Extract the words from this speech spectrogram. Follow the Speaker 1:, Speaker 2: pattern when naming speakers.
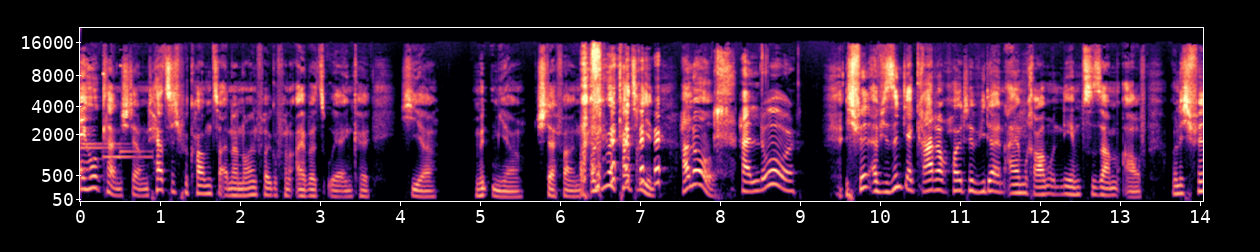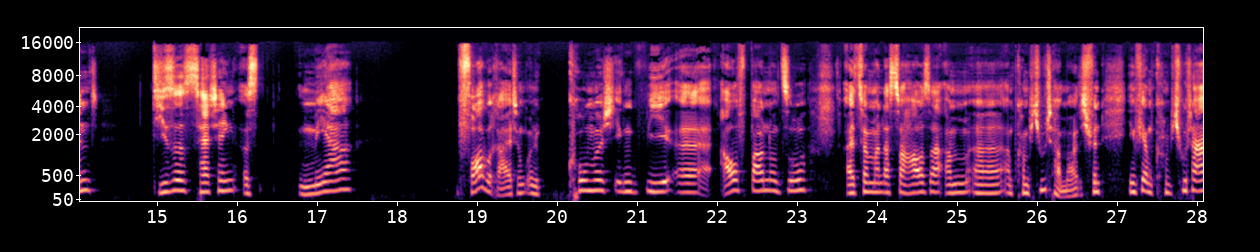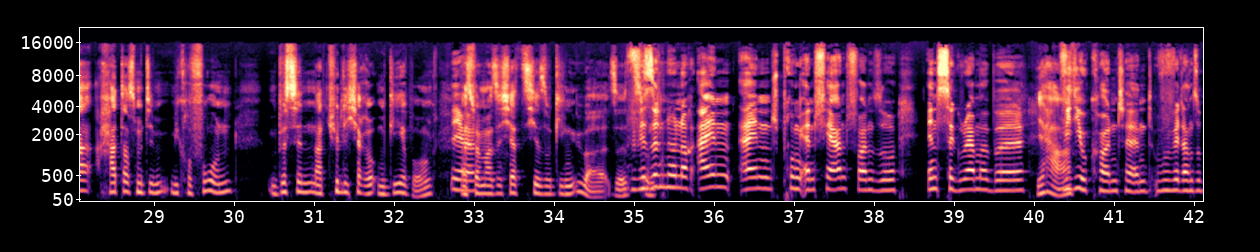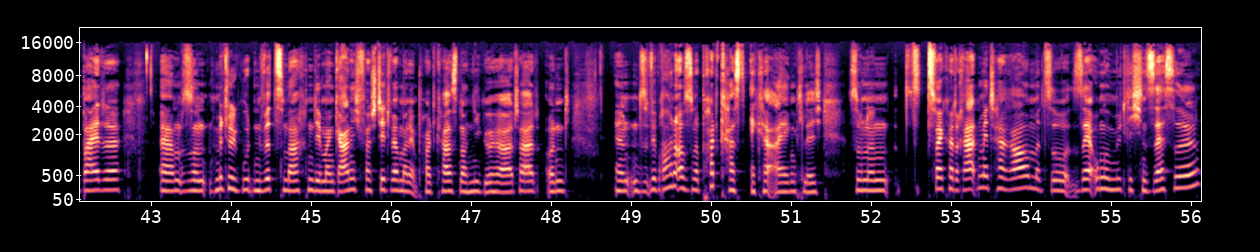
Speaker 1: Hey ho, kleine Sterne und herzlich willkommen zu einer neuen Folge von Alberts Urenkel hier mit mir, Stefan und mit Katrin. Hallo.
Speaker 2: Hallo.
Speaker 1: Ich finde, wir sind ja gerade heute wieder in einem Raum und nehmen zusammen auf. Und ich finde, dieses Setting ist mehr Vorbereitung und komisch irgendwie äh, aufbauen und so, als wenn man das zu Hause am, äh, am Computer macht. Ich finde, irgendwie am Computer hat das mit dem Mikrofon ein bisschen natürlichere Umgebung, ja. als wenn man sich jetzt hier so gegenüber sitzt.
Speaker 2: Wir sind nur noch einen Sprung entfernt von so Instagrammable ja. Videocontent, wo wir dann so beide ähm, so einen mittelguten Witz machen, den man gar nicht versteht, wenn man den Podcast noch nie gehört hat und wir brauchen auch so eine Podcast-Ecke eigentlich. So einen zwei Quadratmeter Raum mit so sehr ungemütlichen Sesseln,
